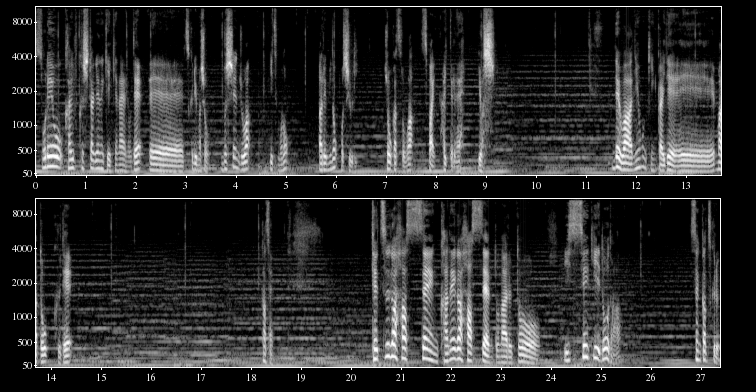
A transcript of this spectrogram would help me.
それを回復してあげなきゃいけないので、えー、作りましょう。物資援助はいつものアルミの押し売り。超活動はスパイ入ってるね。よし。では、日本近海で、えー、まあ、ドックで、完成。鉄が8000、金が8000となると、一石、どうだ？戦艦作る。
